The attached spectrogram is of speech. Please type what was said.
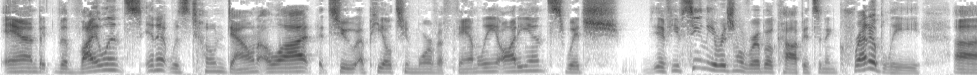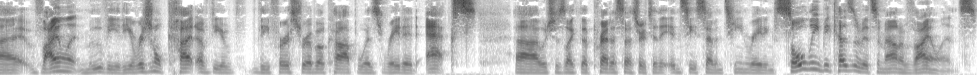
and the violence in it was toned down a lot to appeal to more of a family audience, which if you've seen the original RoboCop, it's an incredibly uh, violent movie. The original cut of the the first RoboCop was rated X, uh, which is like the predecessor to the NC-17 rating, solely because of its amount of violence.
